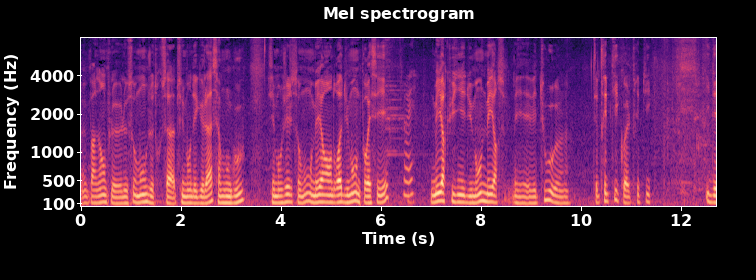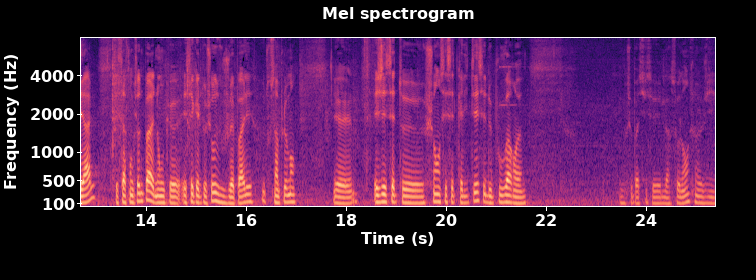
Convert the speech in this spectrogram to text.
Euh, par exemple, le saumon, je trouve ça absolument dégueulasse à mon goût. J'ai mangé le saumon au meilleur endroit du monde pour essayer. Ouais. meilleur cuisinier du monde, meilleur et, et tout. euh, c'est le triptyque quoi, le triptyque idéal. Et ça fonctionne pas. Donc euh, et c'est quelque chose où je vais pas aller, tout simplement. Et, et j'ai cette euh, chance et cette qualité, c'est de pouvoir. euh, je sais pas si c'est de l'insolence, euh, je dis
